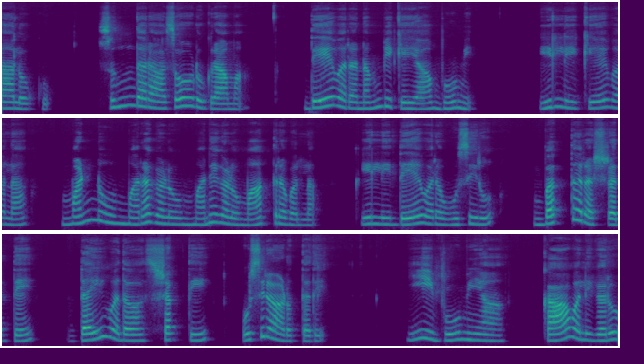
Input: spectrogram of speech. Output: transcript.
ತಾಲೂಕು ಸುಂದರ ಅಸೋಡು ಗ್ರಾಮ, ದೇವರ ನಂಬಿಕೆಯ ಭೂಮಿ. ಇಲ್ಲಿ ಕೇವಲ ಮಣ್ಣು, ಮರಗಳು, ಮನೆಗಳು ಮಾತ್ರವಲ್ಲ, ಇಲ್ಲಿ ದೇವರ ಉಸಿರು, ಭಕ್ತರ ಶ್ರದ್ಧೆ, ದೈವದ ಶಕ್ತಿ ಉಸಿರಾಡುತ್ತದೆ. ಈ ಭೂಮಿಯ ಕಾವಲಿಗರು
